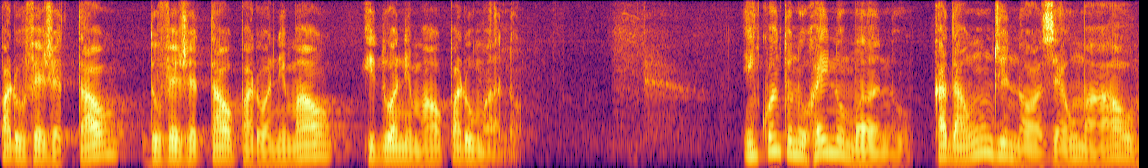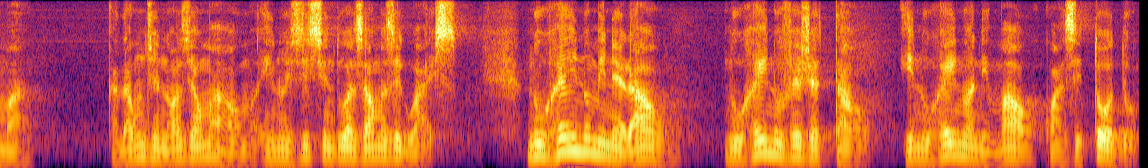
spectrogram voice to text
para o vegetal, do vegetal para o animal e do animal para o humano? Enquanto no reino humano cada um de nós é uma alma, Cada um de nós é uma alma e não existem duas almas iguais. No reino mineral, no reino vegetal e no reino animal, quase todo,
